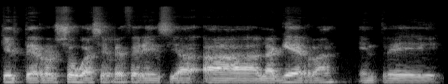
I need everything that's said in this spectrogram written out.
que el Terror Show hace referencia a la guerra entre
